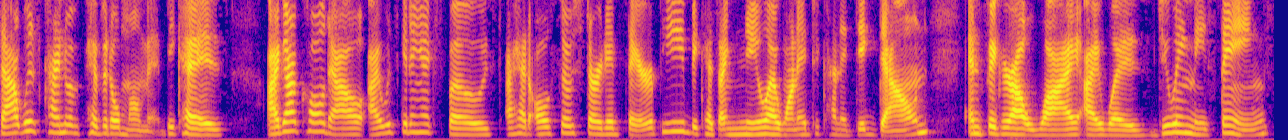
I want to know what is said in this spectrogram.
that was kind of a pivotal moment because I got called out. I was getting exposed. I had also started therapy because I knew I wanted to kind of dig down and figure out why I was doing these things.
